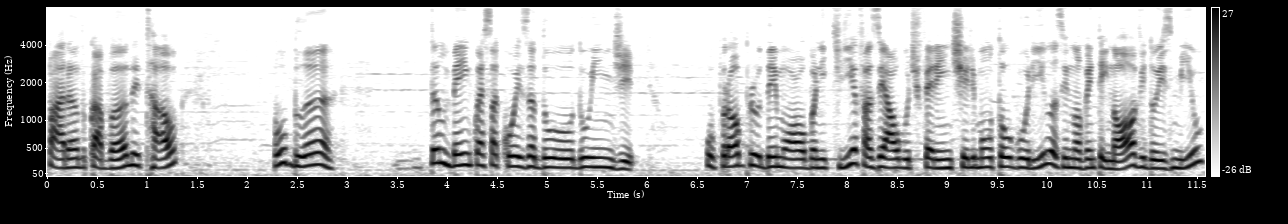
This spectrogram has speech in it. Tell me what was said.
parando com a banda e tal. O Blur também com essa coisa do, do indie o próprio Damon Albarn queria fazer algo diferente, ele montou o Gorillaz em 99, 2000,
